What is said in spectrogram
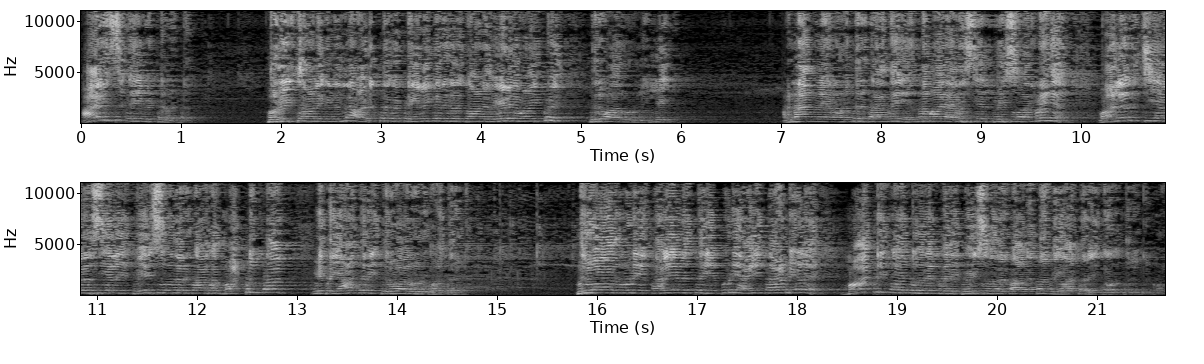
அரசு கைவிட்டு விட்டது. தொழிற்சாலைகளில் அடுத்த கட்ட இளைஞர்களுக்கான வேலை வாய்ப்பு திருவாரூர் இல்லை. அண்ணாமலையார் வந்திருக்காங்க என்ன மாதிரி அரசியல் பேசுவார்னாங்க வளர்ச்சி அரசியலை பேசுவதற்காக மட்டும்தான் இந்த யாத்திரை திருவாரூருக்கு வந்திருக்கு. திருவாரூருடைய தலையெழுத்தை எப்படி ஐந்து ஆண்டுகளை மாற்றி காட்டுவது என்பதை பேசுவதற்காகத்தான் இந்த யாத்திரை இங்க வந்திருக்கிறோம்.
